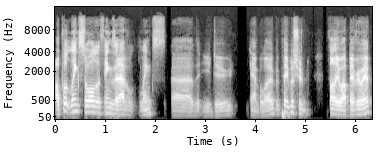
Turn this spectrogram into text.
I'll put links to all the things that have links uh, that you do down below, but people should follow you up everywhere.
